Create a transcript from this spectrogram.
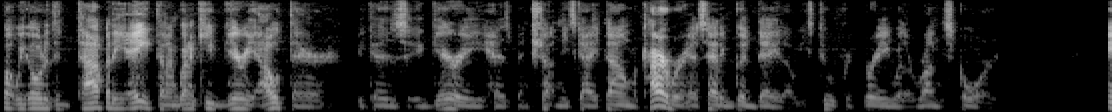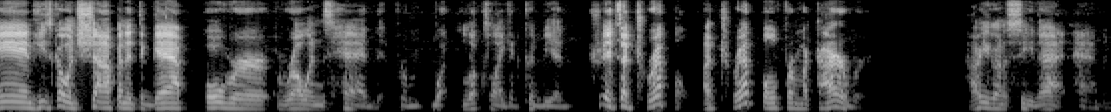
But we go to the top of the eighth, and I'm going to keep Geary out there because Geary has been shutting these guys down. McCarver has had a good day, though. He's two for three with a run scored. And he's going shopping at the gap over Rowand's head from what looks like it could be a it's a triple, a triple for McCarver. How are you going to see that happen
